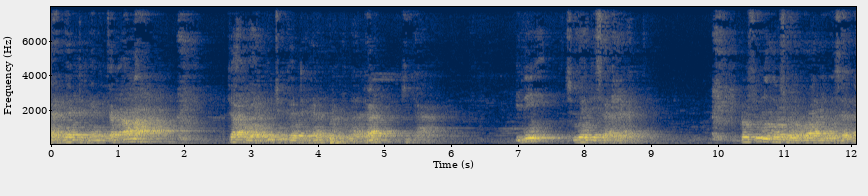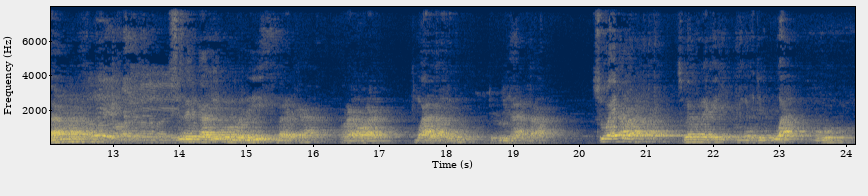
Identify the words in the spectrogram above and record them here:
hanya dengan ceramah. Dakwah itu juga dengan perbuatan kita. Ini bisa ya. Rasulullah SAW sering kali memberi mereka orang-orang mualaf itu diberi harta supaya apa? Supaya mereka ini menjadi kuat. Oh,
